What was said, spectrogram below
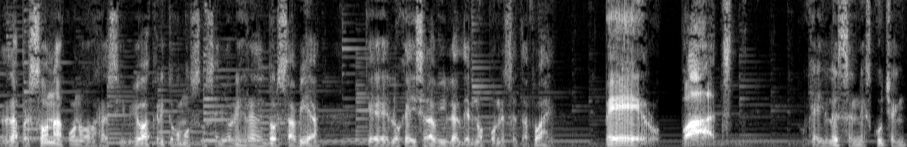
La persona cuando recibió a Cristo como su Señor y Redentor sabía que lo que dice la Biblia de no ponerse tatuaje. Pero, but, okay, listen, escuchen,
